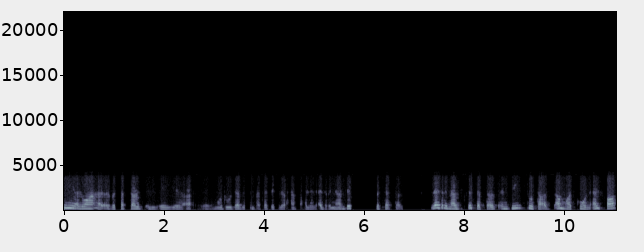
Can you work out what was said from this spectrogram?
هي أنواع ال receptors اللي موجودة بال sympathetic اللي راح نفعلها ال adrenergic receptors ال adrenergic receptors عندي two types أما تكون alpha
